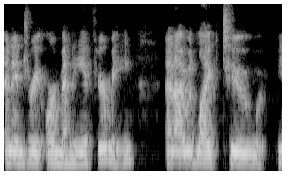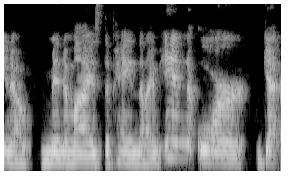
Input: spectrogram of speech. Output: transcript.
an injury or many if you're me and I would like to, you know, minimize the pain that I'm in or get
